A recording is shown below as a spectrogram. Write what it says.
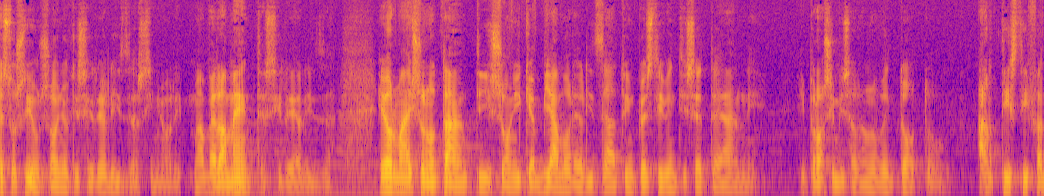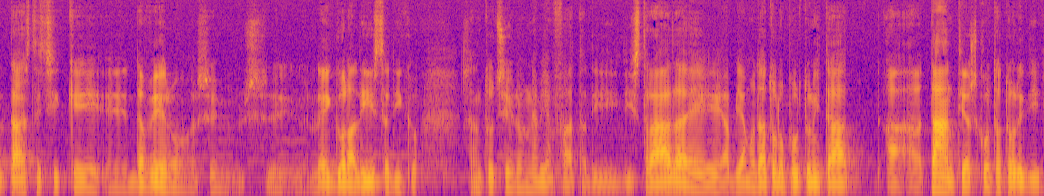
Questo sì è un sogno che si realizza, signori, ma veramente si realizza. E ormai sono tanti i sogni che abbiamo realizzato in questi 27 anni, i prossimi saranno 28. Artisti fantastici che eh, davvero, se, se leggo la lista, dico, santo cielo, ne abbiamo fatta di, di strada e abbiamo dato l'opportunità a, a tanti ascoltatori di,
